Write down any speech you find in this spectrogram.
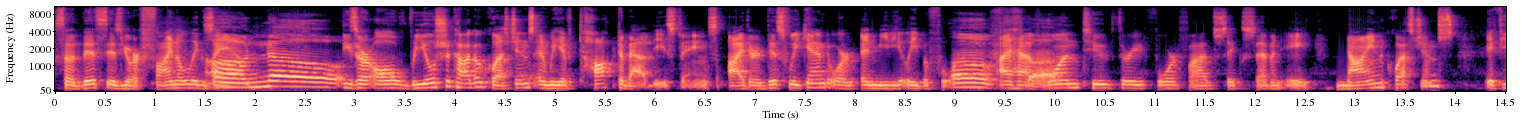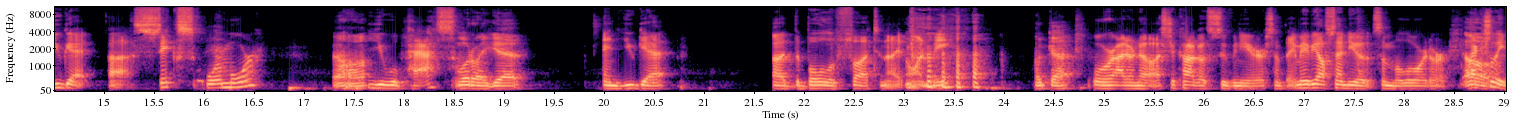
So this is your final exam. Oh no! These are all real Chicago questions, and we have talked about these things either this weekend or immediately before. Oh, I have one, two, three, four, five, six, seven, eight, nine questions. If you get uh, six or more, Uh-huh. you will pass, What do I get? and you get uh, the bowl of pho tonight on me, Okay. or I don't know, a Chicago souvenir or something. Maybe I'll send you some Malort. Or Oh, actually,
